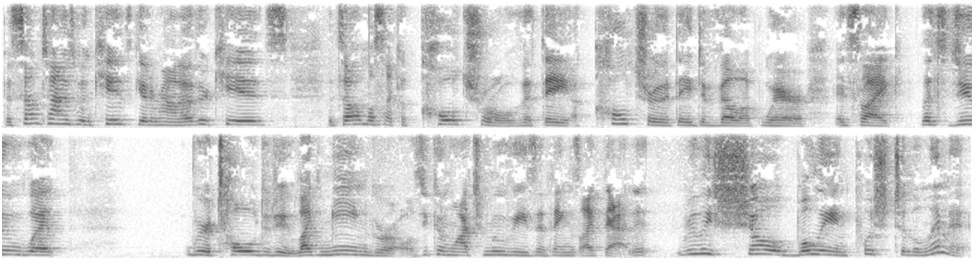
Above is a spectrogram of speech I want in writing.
But sometimes when kids get around other kids, it's almost like a cultural that they, a culture that they develop where it's like, let's do what we're told to do, like Mean Girls. You can watch movies and things like that. It really show bullying pushed to the limit.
